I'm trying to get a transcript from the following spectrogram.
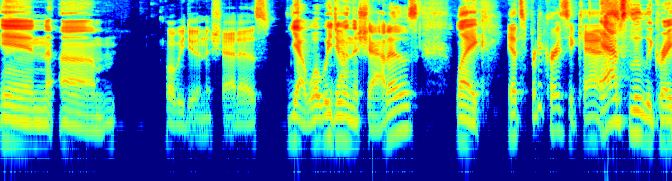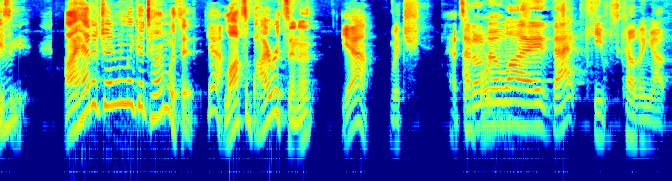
in um, What we do in the shadows. yeah, what we do Yeah. in the shadows. Like Yeah, it's a pretty crazy cast. absolutely crazy. I had a generally good time with it. Yeah. lots of pirates in it. Yeah, which that's I don't know why that keeps coming up.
